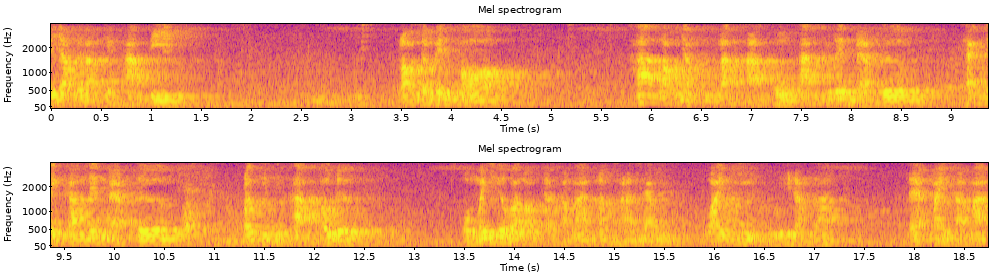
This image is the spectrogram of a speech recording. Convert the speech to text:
ระยะเวลาเพียง5ปี เราจะเป็นต่อ ถ้าเรายังรักษาโครงสร้างผู้เล่นแบบเดิม แทคนิคการเล่นแบบเดิม ประสิทธิภาพเท่าเดิม ผมไม่เชื่อว่าเราจะสามารถรักษาแชมป์ ไว้ที่บุรีรัมย์ได้และไม่สามารถ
